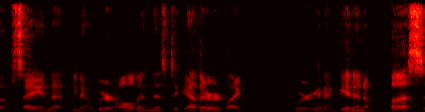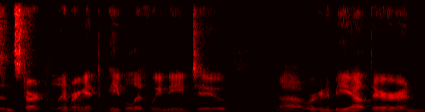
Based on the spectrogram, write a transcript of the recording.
of saying that you know we're all in this together. Like we're gonna get in a bus and start delivering it to people if we need to. Uh, we're gonna be out there and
